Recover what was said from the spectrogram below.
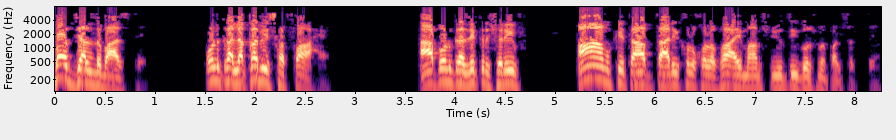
بہت جلد باز تھے۔ ان کا لقب ہی صفا ہے۔ آپ ان کا ذکر شریف عام کتاب تاریخ الخلفاء امام سیوتی کو اس میں پڑھ سکتے ہیں۔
